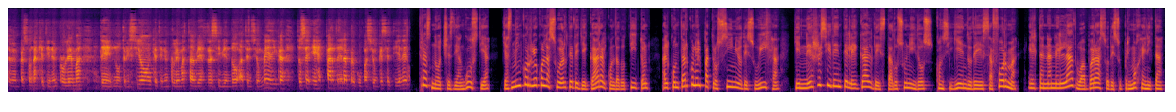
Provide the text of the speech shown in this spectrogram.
Se ven personas que tienen problemas de nutrición, que tienen problemas tal vez recibiendo atención médica. Entonces es parte de la preocupación que se tiene. Tras noches de angustia, Yasmín corrió con la suerte de llegar al condado Teton al contar con el patrocinio de su hija, quien es residente legal de Estados Unidos, consiguiendo de esa forma el tan anhelado abrazo de su primogénita.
